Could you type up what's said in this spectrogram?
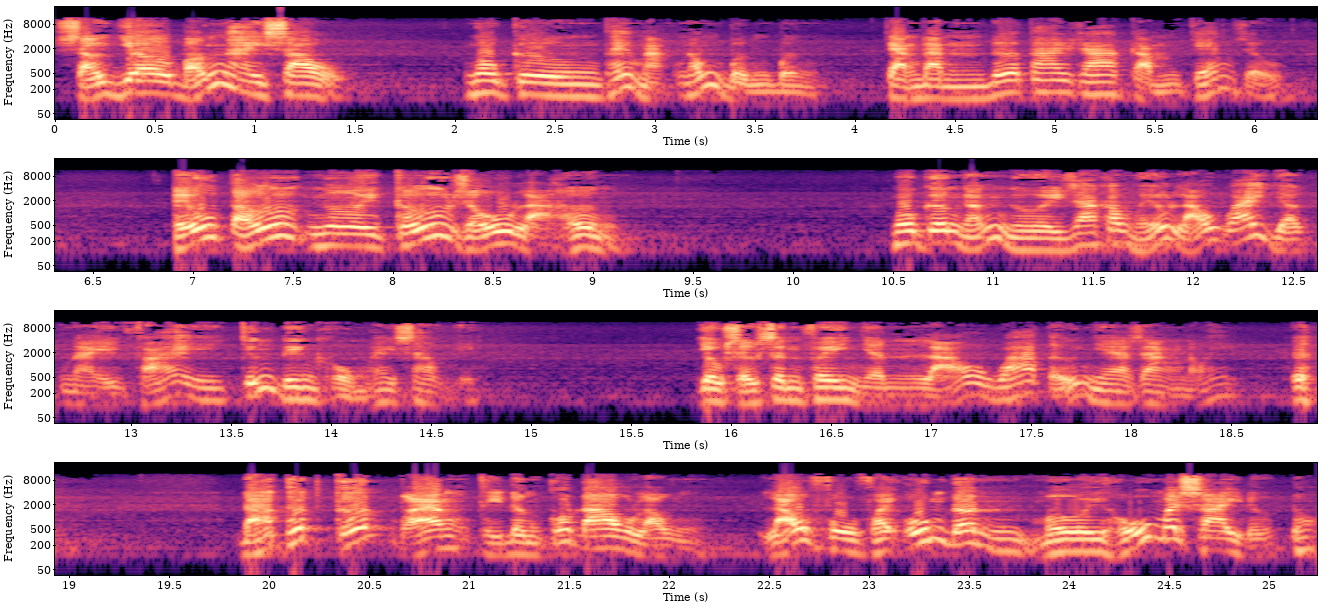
Sợ dơ bẩn hay sao? Ngô Cường thấy mặt nóng bừng bừng. Chàng đành đưa tay ra cầm chén rượu. Tiểu tử, người cứ rượu là hơn. Ngô Cương ngẩn người ra không hiểu lão quái vật này phải chứng điên khùng hay sao vậy. Dù sự sinh phi nhìn lão quá tử nha răng nói. Đã thích kết bạn thì đừng có đau lòng. Lão phù phải uống đến mười hũ mới sai được đó.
